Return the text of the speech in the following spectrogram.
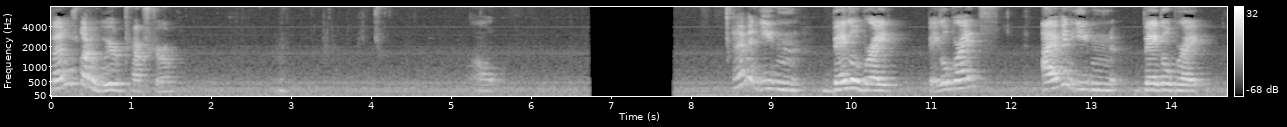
Bagel's got a weird texture. Oh. I haven't eaten bagel bright bagel brights. I haven't eaten bagel bright.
